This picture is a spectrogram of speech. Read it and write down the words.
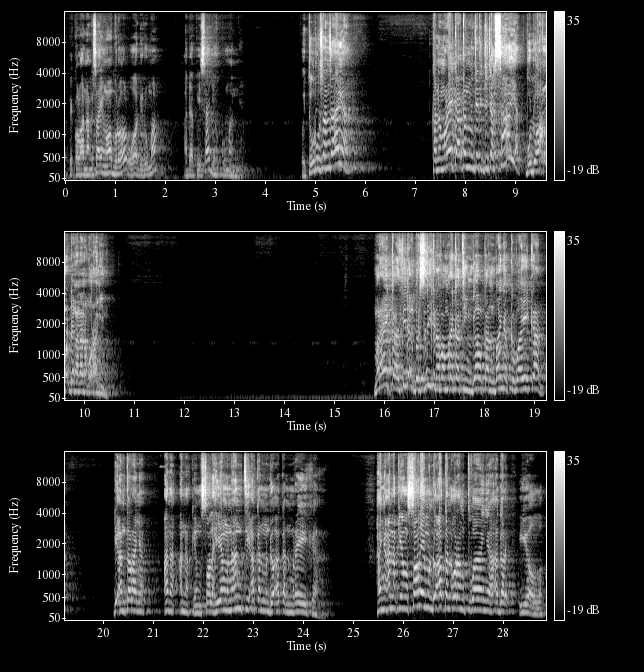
Tapi kalau anak saya ngobrol, wah di rumah ada pisah aja hukumannya. Oh, itu urusan saya. Karena mereka akan menjadi jejak saya. Bodoh amat dengan anak orang ini. Mereka tidak bersedih kenapa mereka tinggalkan banyak kebaikan. Di antaranya anak-anak yang saleh yang nanti akan mendoakan mereka. Hanya anak yang saleh yang mendoakan orang tuanya agar ya Allah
